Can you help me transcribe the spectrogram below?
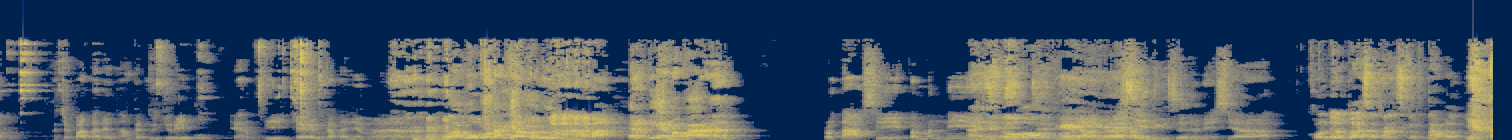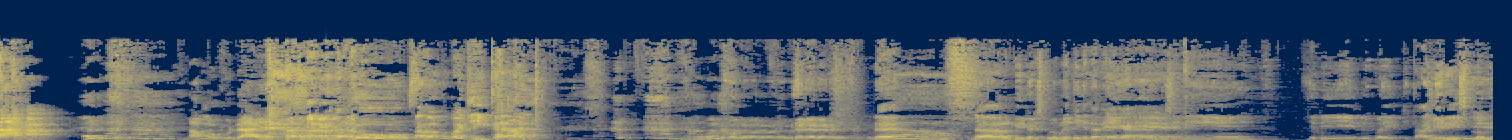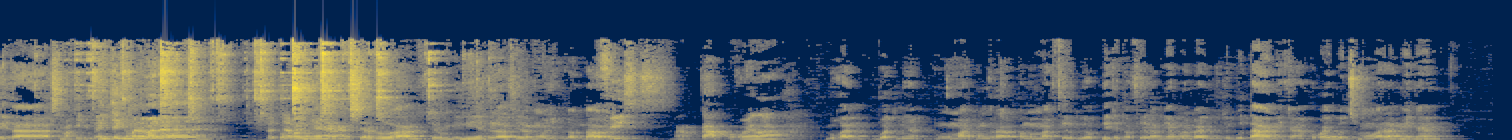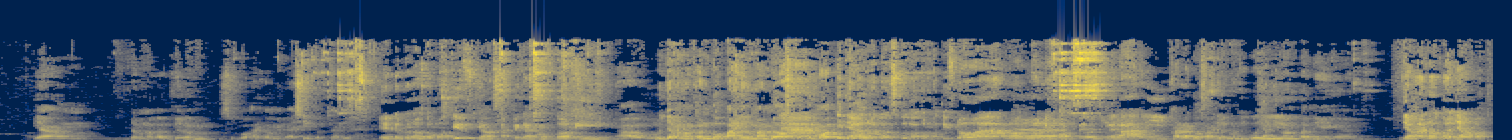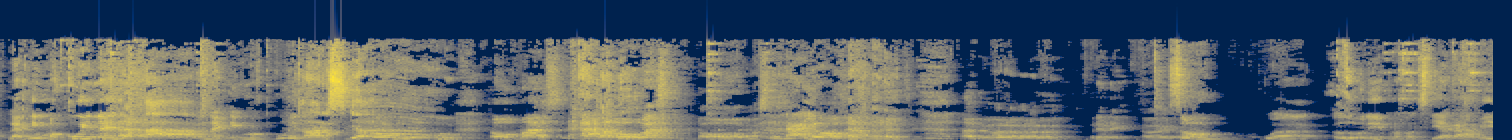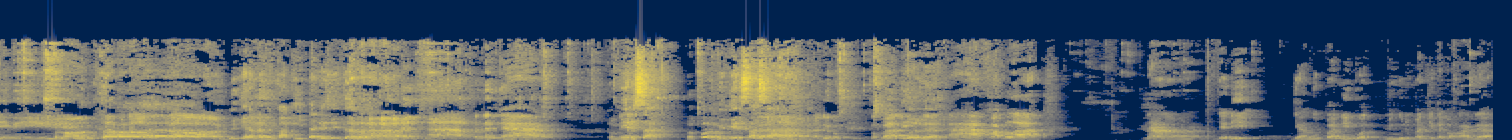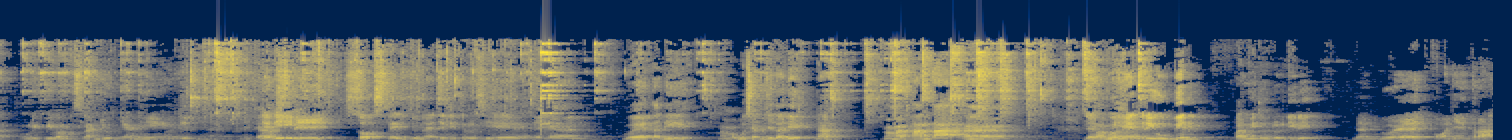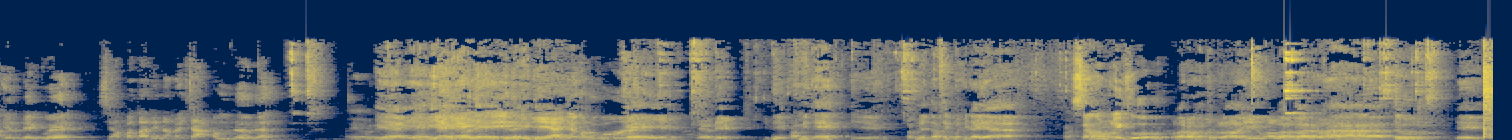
kecepatannya sampai 7000 RPM katanya mah. Gua gua mau nanya sama lu. Apa? RPM apaan? Rotasi per menit. Oh, Oh, Oke. dalam bahasa Bahasa Inggrisnya. Indonesia. Kalau dalam bahasa Sanskerta apa? Nambah budaya. Aduh. Salam kebajikan. Waduh, waduh, waduh, waduh. Udah, udah, udah, udah. Udah, udah lebih dari 10 menit ya kita nih kan Iya. di sini. Jadi lebih baik kita akhiri sebelum kita semakin melenceng ke mana-mana. Secara Pokoknya secara keseluruhan film ini adalah film wajib ditonton. Fis, mantap pokoknya lah. Bukan buat penggemar penggemar, penggemar film biopik atau film yang menggambarkan kebut-kebutan ya kan. Pokoknya buat semua orang ya kan yang udah menonton film sebuah rekomendasi buat kalian. Yang demen otomotif jangan sampai nggak nonton nih. Oh, lu jangan nonton Gopar Hilman doang, Nah, otomotif jangan lu. nonton skut otomotif doang, nonton di Ford Ferrari. nih. Karena Gopar Hilman gue yakin nonton nih ya kan. Jangan nontonnya apa? Lightning McQueen nih. Kan Lightning McQueen. Cars ya. Aduh. Thomas. Thomas lagi. Ayo. Aduh. Udah udah. Oh, iya. So, buat lu nih penonton setia kami nih. penonton. Penonton. Dikira ada muka kita di situ. Dengar. Pendengar. Pemirsa, bapak pemirsa sah. Aduh, kembali ke apa lah. Nah, jadi jangan lupa nih buat minggu depan kita bakal ada ngulik film selanjutnya nih. Lanjutnya. Ya? Jadi, so stay tune aja nih terus ya. ya kan. Gue tadi nama gue siapa sih tadi? Nah, Mamat Hanta. Nah, dan gue. Henry Ubin pamit undur diri. Dan gue pokoknya yang terakhir deh gue siapa tadi namanya Caem udah udah. Ayo Iya iya iya ya udah itu udah itu. Iya aja kalau gue mah. Iya iya ya udah. Jadi pamit ya. Iya. Wabillahi taufik wa hidayah. Assalamualaikum warahmatullahi wabarakatuh. Eh.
